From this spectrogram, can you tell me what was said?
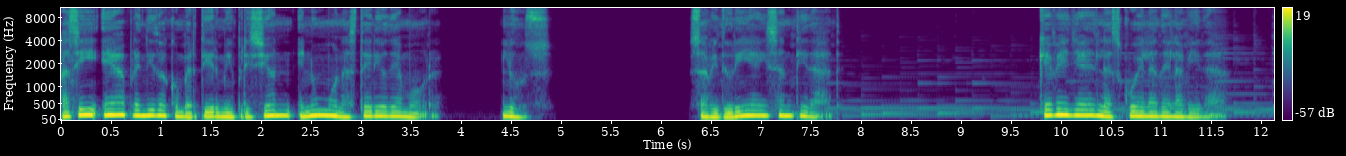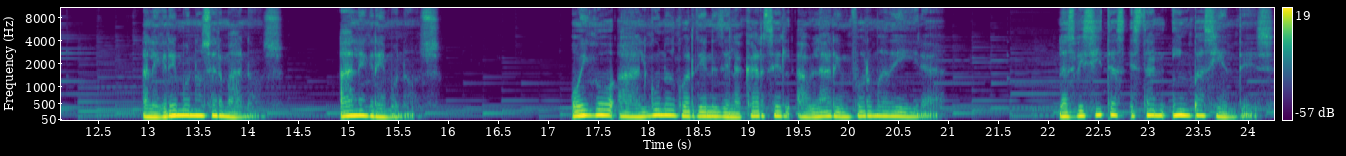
Así he aprendido a convertir mi prisión en un monasterio de amor, luz, sabiduría y santidad. Qué bella es la escuela de la vida. Alegrémonos hermanos, alegrémonos. Oigo a algunos guardianes de la cárcel hablar en forma de ira las visitas están impacientes.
